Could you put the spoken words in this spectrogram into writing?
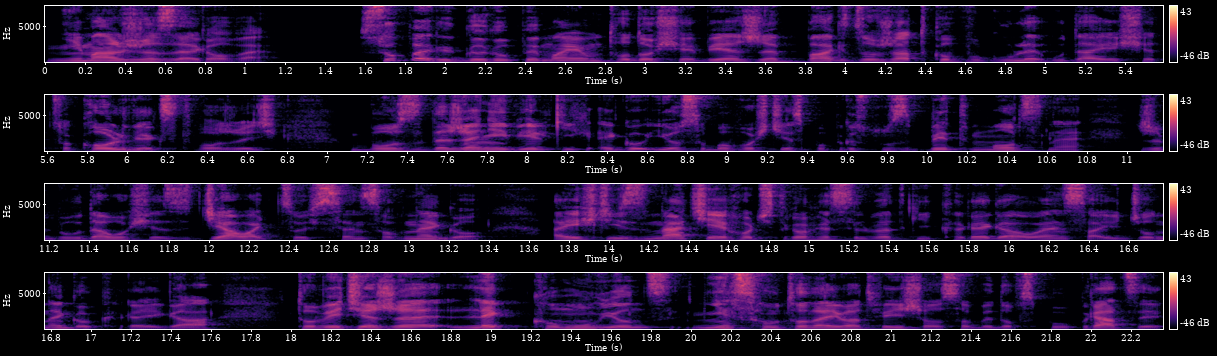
niemalże zerowe. Super grupy mają to do siebie, że bardzo rzadko w ogóle udaje się cokolwiek stworzyć, bo zderzenie wielkich ego i osobowości jest po prostu zbyt mocne, żeby udało się zdziałać coś sensownego. A jeśli znacie choć trochę sylwetki Craiga Owensa i Johnego Craiga, to wiecie, że lekko mówiąc, nie są to najłatwiejsze osoby do współpracy.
